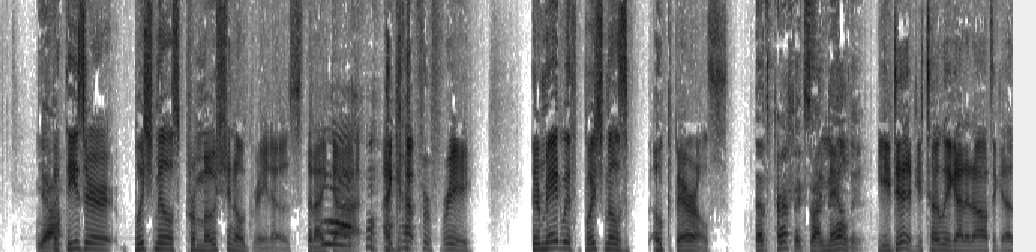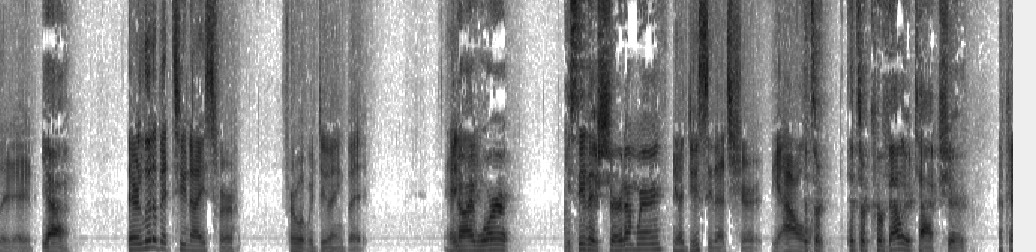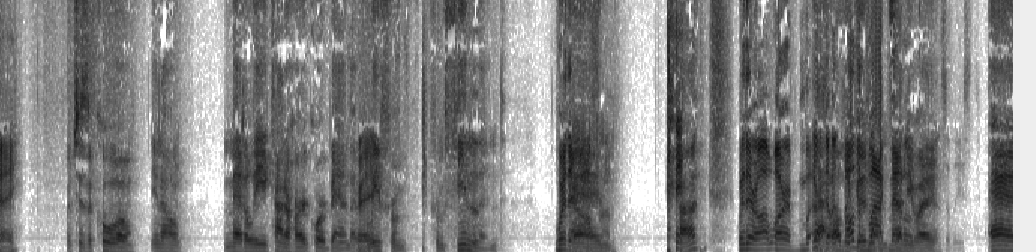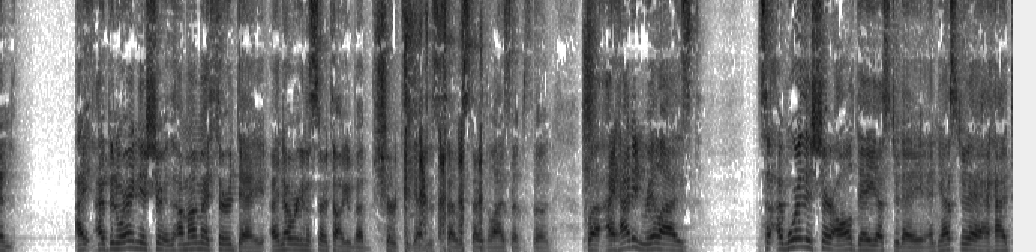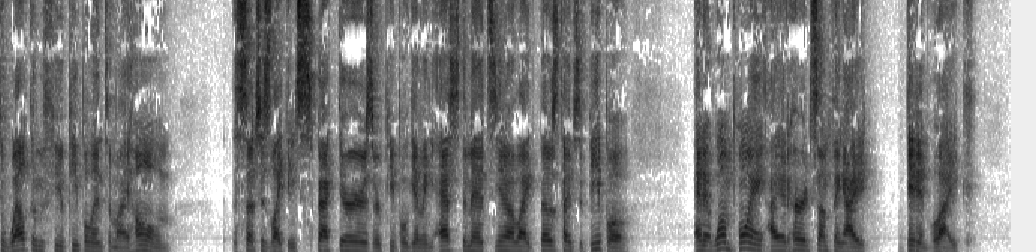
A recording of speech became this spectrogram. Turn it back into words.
Yeah. But these are Bushmills promotional Grados that I got I got for free. They're made with Bushmills oak barrels. That's perfect. So I nailed it. You did. You totally got it all together, dude. Yeah. They're a little bit too nice for for what we're doing, but hey, you know, I wore you see this shirt I'm wearing? Yeah, I do see that shirt. The owl. It's a it's a Kvelertak shirt. Okay. Which is a cool, you know, metally kind of hardcore band, I right. believe from from Finland. Where they're and, all from. Huh? Where they're all or yeah, the, all the, all the black metal bands, anyway. Bands, and I, I've been wearing this shirt. I'm on my third day. I know we're going to start talking about shirts again. This is how we started the last episode. But I hadn't realized. So I wore this shirt all day yesterday. And yesterday I had to welcome a few people into my home, such as like inspectors or people giving estimates, you know, like those types of people. And at one point I had heard something I didn't like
